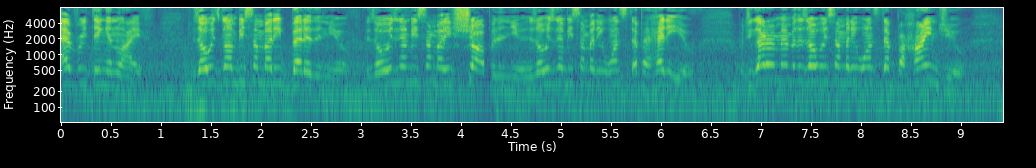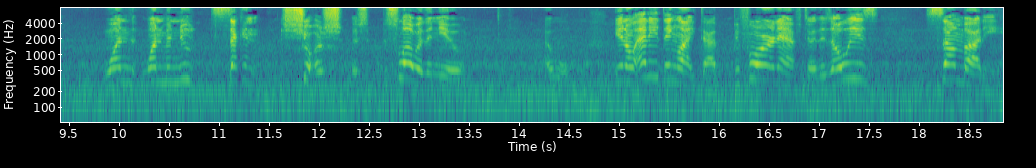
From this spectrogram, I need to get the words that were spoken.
everything in life. There's always going to be somebody better than you. There's always going to be somebody sharper than you. There's always going to be somebody one step ahead of you. But you got to remember there's always somebody one step behind you. One one minute second sh- slower than you. You know, anything like that. Before and after. There's always somebody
